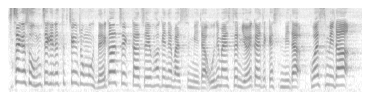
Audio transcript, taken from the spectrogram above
시장에서 움직이는 특징 종목 네가지까지 확인해 봤습니다. 오늘 말씀 여기까지 듣겠습니다. 고맙습니다.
